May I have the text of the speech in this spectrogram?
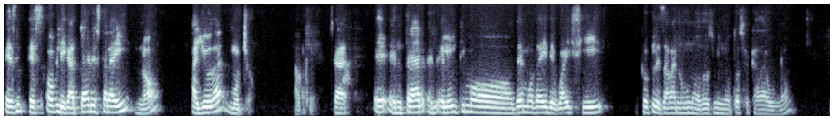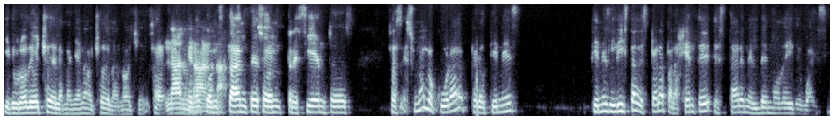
¿Es, obligatorio estar ahí? No. Ayuda mucho. Ok. O sea, eh, entrar, el, último demo day de YC, creo que les daban uno o dos minutos a cada uno. Y duró de 8 de la mañana a 8 de la noche. O sea, era constante, son 300. O sea, es una locura, pero tienes, tienes lista de espera para gente estar en el demo day de YC.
